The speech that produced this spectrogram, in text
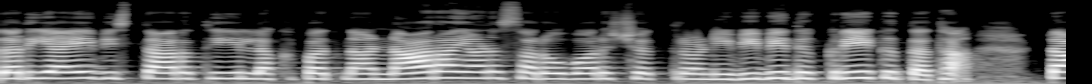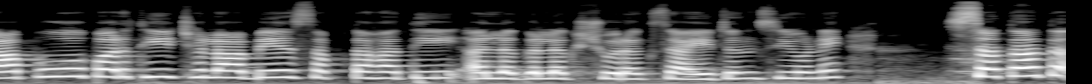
દરિયાઈ વિસ્તારથી લખપતના નારાયણ સરોવર ક્ષેત્રની વિવિધ ક્રીક તથા ટાપુઓ પરથી છેલ્લા બે સપ્તાહથી અલગ અલગ સુરક્ષા એજન્સીઓને સતત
